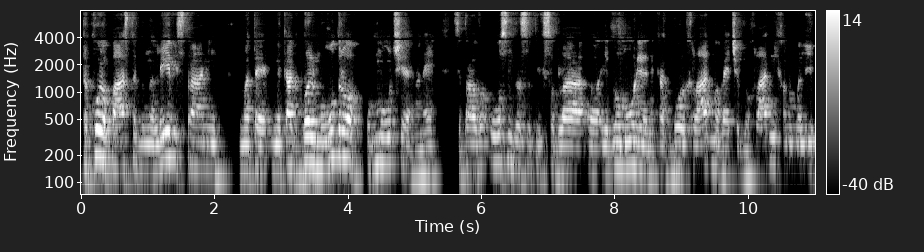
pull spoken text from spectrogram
takoj opazite, da na levi strani imate nekako bolj modro območje, ne, se pravi v osemdesetih so bila, je bilo morje nekako bolj hladno, več je bilo hladnih anomalij,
